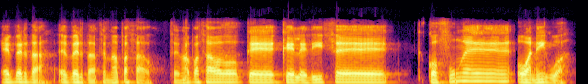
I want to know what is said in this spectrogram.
Es verdad, es verdad, se me ha pasado. Se me ha pasado que, que le dice Kofun o Anigua.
